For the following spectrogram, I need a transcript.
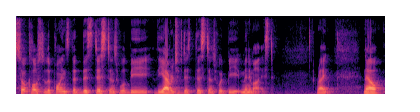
so close to the points that this distance will be, the average of this distance would be minimized, right? Now,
